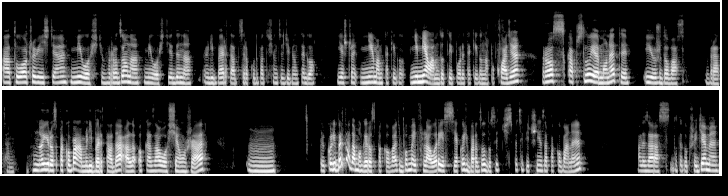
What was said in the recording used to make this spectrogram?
A tu oczywiście miłość wrodzona, miłość jedyna Libertad z roku 2009. Jeszcze nie mam takiego, nie miałam do tej pory takiego na pokładzie. Rozkapsluję monety i już do Was wracam. No i rozpakowałam Libertada, ale okazało się, że mm, tylko Libertada mogę rozpakować, bo Mayflower jest jakoś bardzo dosyć specyficznie zapakowany. Ale zaraz do tego przejdziemy.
